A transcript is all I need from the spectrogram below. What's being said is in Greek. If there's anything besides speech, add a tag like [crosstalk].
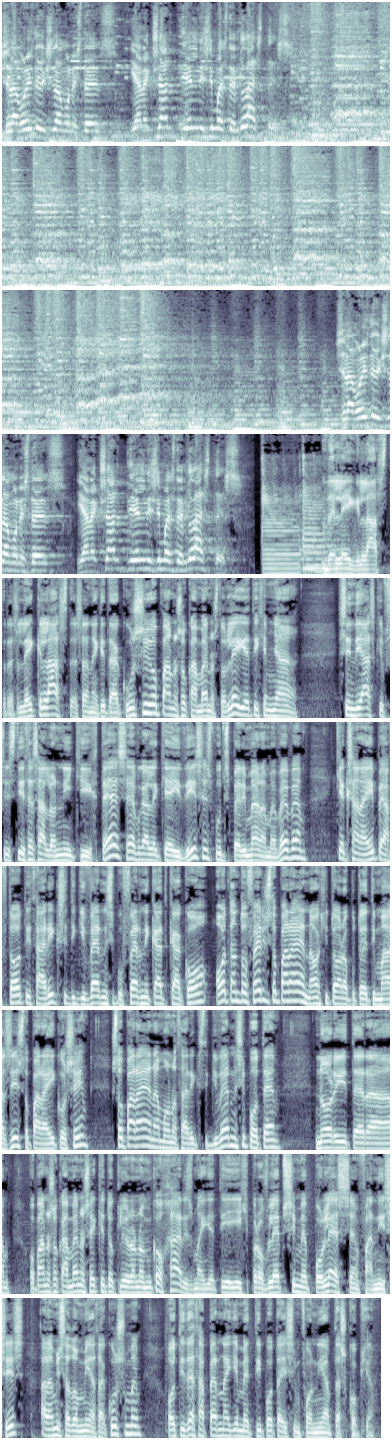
Συναγωνίστε και συναγωνιστές, οι ανεξάρτητοι Έλληνες είμαστε γλάστες. Συναγωνίστε και συναγωνιστές, οι ανεξάρτητοι Έλληνες είμαστε γλάστες. Δεν λέει γλάστρες, λέει κλάστες. Αν έχετε ακούσει, ο Πάνος ο Καμένος το λέει γιατί είχε μια συνδιάσκεψη στη Θεσσαλονίκη χτες. Έβγαλε και ειδήσεις που τις περιμέναμε βέβαια και ξαναείπε αυτό ότι θα ρίξει την κυβέρνηση που φέρνει κάτι κακό όταν το φέρει στο παραένα. Όχι τώρα που το ετοιμάζει, στο παρά 20. Στο παραένα μόνο θα ρίξει την κυβέρνηση, ποτέ νωρίτερα. Ο Πάνος ο Καμένος έχει και το κληρονομικό χάρισμα γιατί έχει προβλέψει με πολλές εμφανίσεις. Αλλά εμείς εδώ μία θα ακούσουμε ότι δεν θα πέρναγε με τίποτα η συμφωνία από τα Σκόπια.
